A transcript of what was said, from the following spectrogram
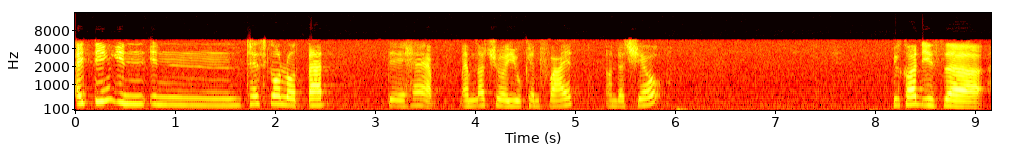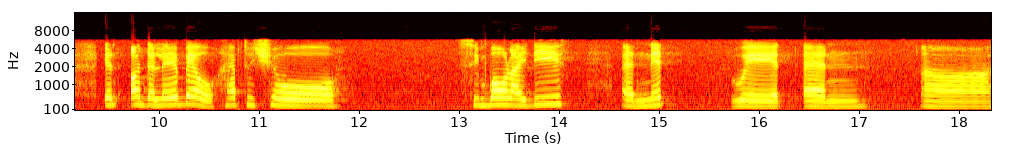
I think in in Tesco Lotus they have. I'm not sure you can find on the shelf because it's uh, in, on the label have to show symbol like this and net weight and uh,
